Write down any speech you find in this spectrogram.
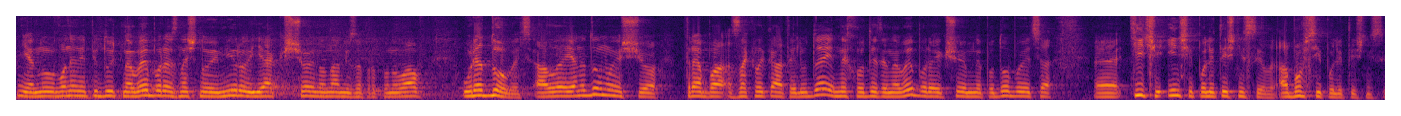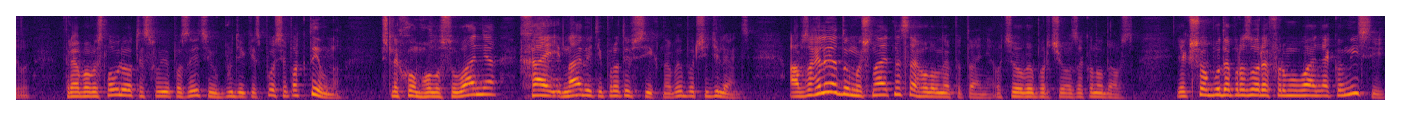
Ні, ну вони не підуть на вибори значною мірою, як щойно нам і запропонував урядовець. Але я не думаю, що треба закликати людей не ходити на вибори, якщо їм не подобаються е, ті чи інші політичні сили або всі політичні сили. Треба висловлювати свою позицію в будь-який спосіб активно, шляхом голосування, хай навіть і проти всіх на виборчій ділянці. А взагалі я думаю, що навіть не це головне питання оцього виборчого законодавства. Якщо буде прозоре формування комісій,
